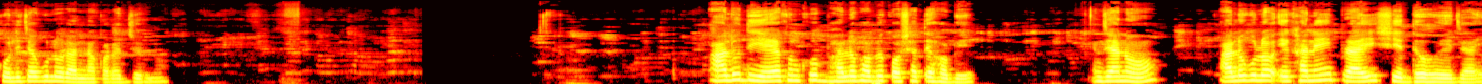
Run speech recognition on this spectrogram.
কলিজাগুলো রান্না করার জন্য। আলু দিয়ে এখন খুব ভালোভাবে কষাতে হবে, যেন আলুগুলো এখানেই প্রায় সেদ্ধ হয়ে যায়।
